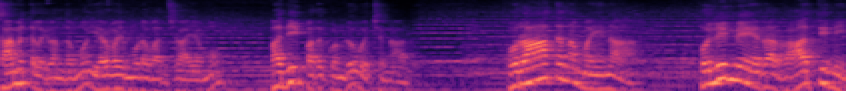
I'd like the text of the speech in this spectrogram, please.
సామెతల గ్రంథము ఇరవై మూడవ అధ్యాయము పది పదకొండు వచ్చినారు పురాతనమైన పొలిమేర రాతిని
